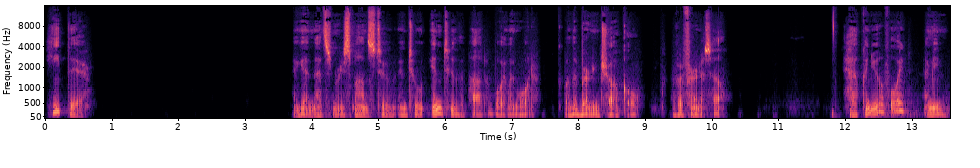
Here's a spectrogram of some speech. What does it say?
heat there? Again, that's in response to into, into the pot of boiling water or the burning charcoal of a furnace hell. How can you avoid? I mean,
